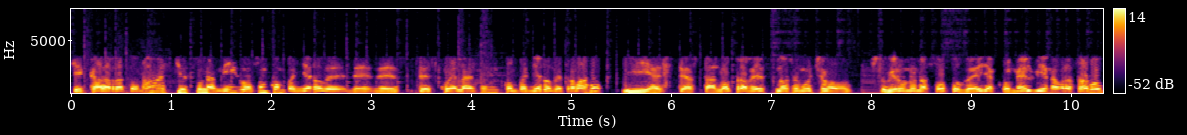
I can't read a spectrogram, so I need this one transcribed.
que cada rato, no, es que es un amigo, es un compañero de, de, de- de escuela, es un compañero de trabajo. Y este hasta la otra vez, no hace mucho, subieron unas fotos de ella con él bien abrazado,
